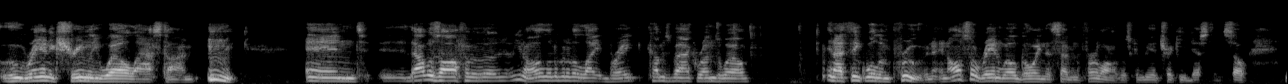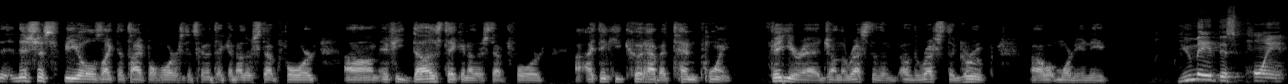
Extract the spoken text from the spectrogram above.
who ran extremely well last time. and that was off of a, you know a little bit of a light break comes back runs well and I think will improve. And, and also ran well going the seven furlongs, which can be a tricky distance. So th- this just feels like the type of horse that's going to take another step forward. Um, if he does take another step forward, I think he could have a 10 point figure edge on the rest of the, of the rest of the group. Uh, what more do you need? You made this point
